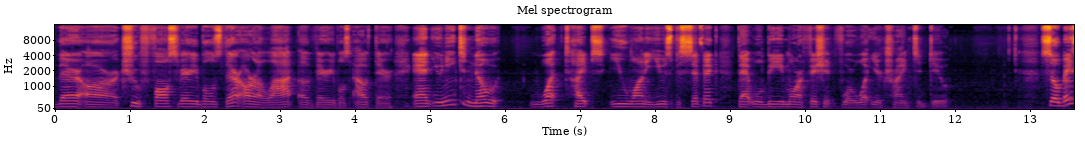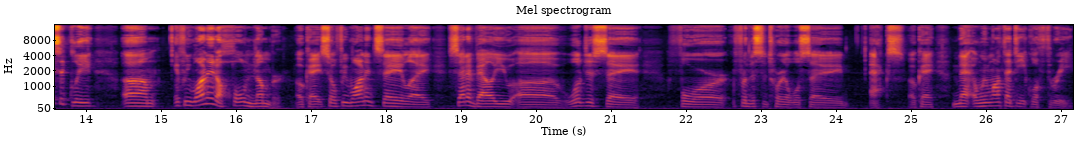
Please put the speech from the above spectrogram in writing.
there are true false variables, there are a lot of variables out there. And you need to know what types you want to use specific that will be more efficient for what you're trying to do. So basically, um, if we wanted a whole number, okay, so if we wanted, say, like, set a value of, we'll just say, for for this tutorial, we'll say x, okay, and, that, and we want that to equal 3.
